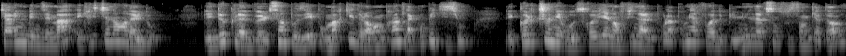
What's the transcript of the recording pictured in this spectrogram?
Karim Benzema et Cristiano Ronaldo. Les deux clubs veulent s'imposer pour marquer de leur empreinte la compétition. Les Colchoneros reviennent en finale pour la première fois depuis 1974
